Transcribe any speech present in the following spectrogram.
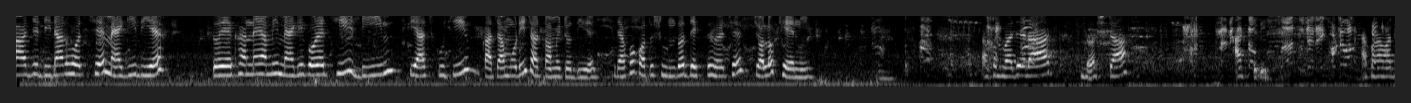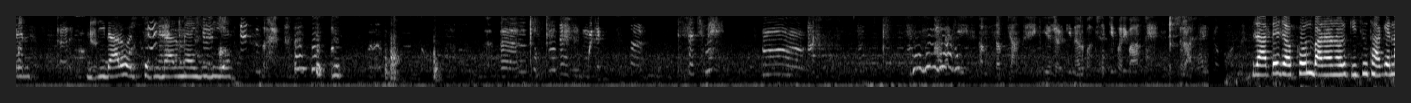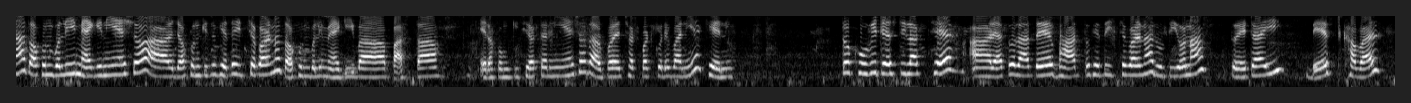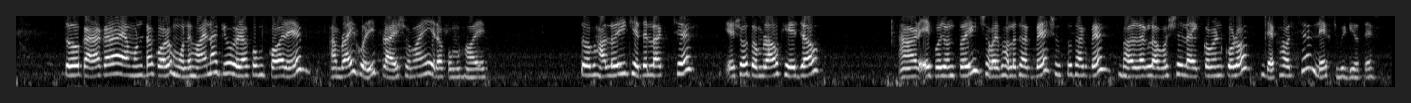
আজ ডিনার হচ্ছে ম্যাগি দিয়ে তো এখানে আমি ম্যাগি করেছি ডিম পেঁয়াজ কুচি কাঁচামরিচ আর টমেটো দিয়ে দেখো কত সুন্দর দেখতে হয়েছে চলো খেয়ে নিই এখন বাজে রাত দশটা আটত্রিশ এখন আমাদের ডিনার হচ্ছে ডিনার ম্যাগি দিয়ে सच में রাতে যখন বানানোর কিছু থাকে না, তখন বলি, ম্যাগি নিয়ে এসো। আর যখন কিছু খেতে ইচ্ছে করে না, তখন বলি, ম্যাগি বা পাস্তা এরকম কিছু একটা নিয়ে এসো, তারপরে ছটপট করে বানিয়ে খেয়ে নিই তো খুবই টেস্টি লাগছে। আর এত রাতে ভাত তো খেতে ইচ্ছে করে না, রুটিও না। তো এটাই বেস্ট খাবার। তো কারা কারা এমনটা করো, মনে হয় না কেউ এরকম করে। আমরাই করি, প্রায় সময় এরকম হয়। তো ভালোই খেতে লাগছে। এসো, তোমরাও খেয়ে যাও। আর এই পর্যন্তই, সবাই ভালো থাকবে, সুস্থ থাকবে। ভালো লাগলে অবশ্যই লাইক কমেন্ট করো। দেখা হচ্ছে নেক্সট ভিডিওতে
